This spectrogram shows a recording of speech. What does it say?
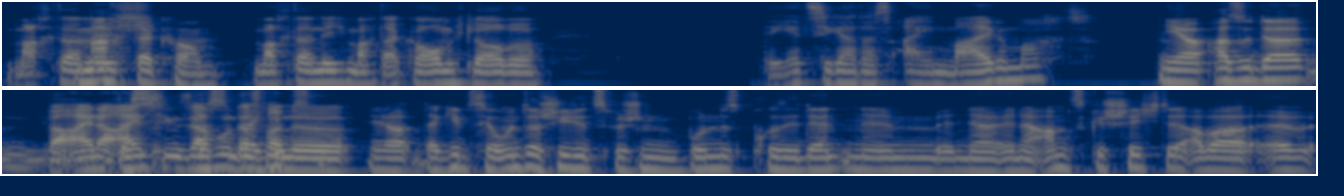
Macht er nicht. Macht er kaum. Macht er nicht, macht er kaum. Ich glaube, der jetzige hat das einmal gemacht. Ja, also da bei einer das, einzigen Sache das, und das da war eine ja, da gibt's ja Unterschiede zwischen Bundespräsidenten im, in der in der Amtsgeschichte, aber äh,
